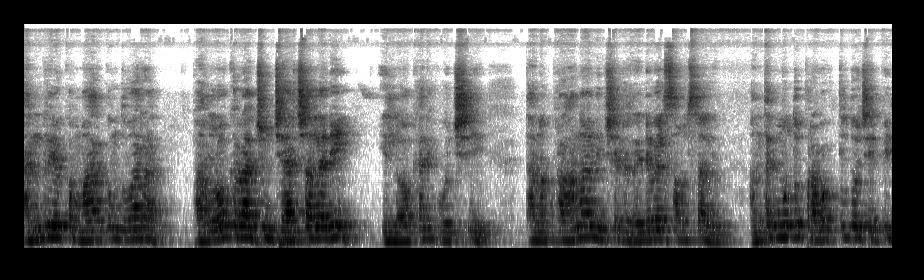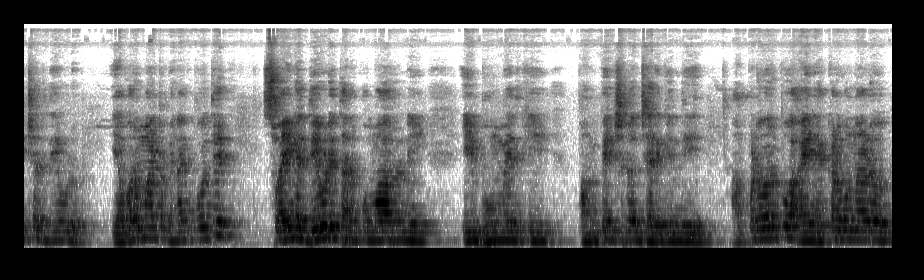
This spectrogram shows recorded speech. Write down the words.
తండ్రి యొక్క మార్గం ద్వారా పరలోక రాజ్యం చేర్చాలని ఈ లోకానికి వచ్చి తన ప్రాణాన్ని ఇచ్చాడు రెండు వేల సంవత్సరాలు. అంతకుముందు ప్రవక్తలతో చెప్పించాడు దేవుడు ఎవరి మాట వినకపోతే స్వయంగా దేవుడే తన కుమారుని ఈ భూమి మీదకి పంపించడం జరిగింది. అప్పటి వరకు ఆయన ఎక్కడ ఉన్నాడో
